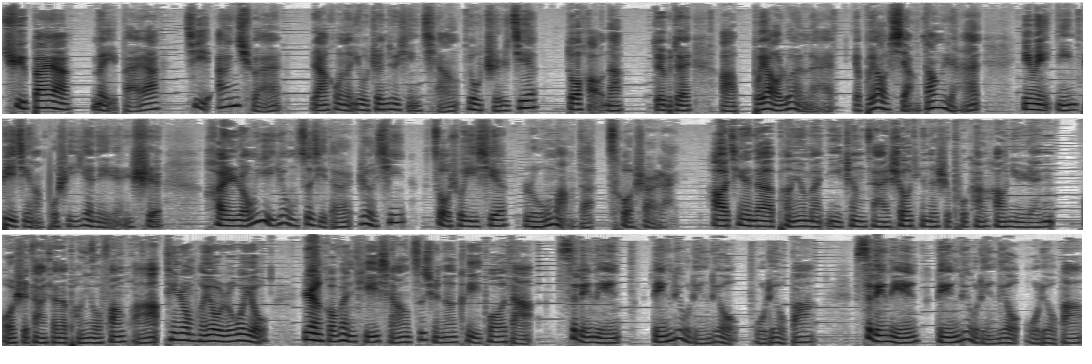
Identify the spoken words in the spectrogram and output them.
祛斑啊、美白啊，既安全，然后呢又针对性强，又直接，多好呢！对不对啊？不要乱来，也不要想当然，因为您毕竟啊不是业内人士，很容易用自己的热心做出一些鲁莽的错事儿来。好，亲爱的朋友们，你正在收听的是《浦康好女人》，我是大家的朋友芳华。听众朋友，如果有任何问题想要咨询呢，可以拨打四零零零六零六五六八四零零零六零六五六八。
